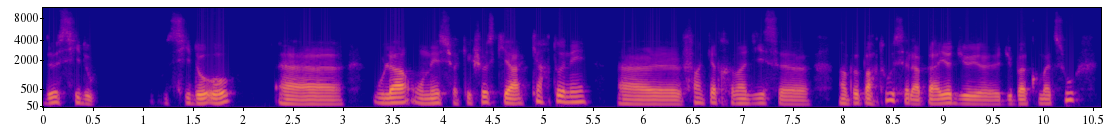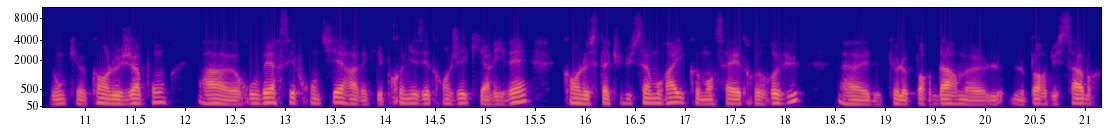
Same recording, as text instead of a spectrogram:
de Sido, Sido où là, on est sur quelque chose qui a cartonné fin 90 un peu partout. C'est la période du Bakumatsu. Donc, quand le Japon a rouvert ses frontières avec les premiers étrangers qui arrivaient, quand le statut du samouraï commençait à être revu, que le port d'armes, le, port du sabre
